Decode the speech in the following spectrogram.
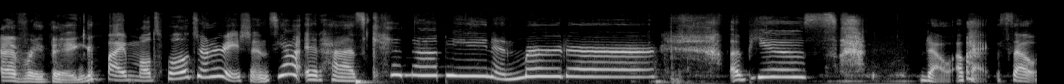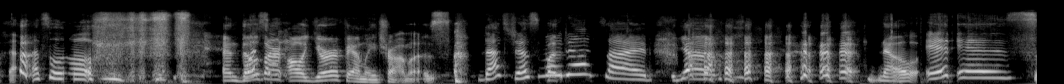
Everything. by multiple generations. Yeah, it has kidnapping and murder, abuse. No, okay, so that- that's a little. And those What's aren't all your family traumas. that's just my But- dad's side. Yeah. Um, no, it is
